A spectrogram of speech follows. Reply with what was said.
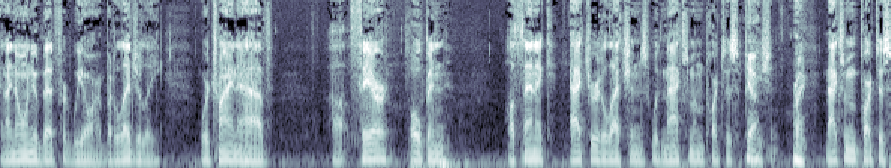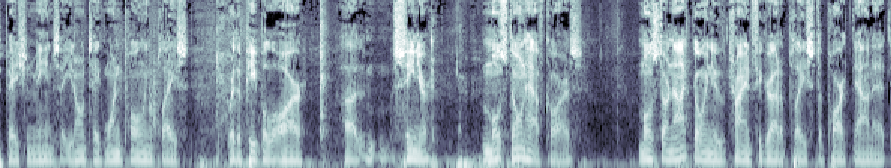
and I know in New Bedford we are, but allegedly, we're trying to have uh, fair, open, authentic, accurate elections with maximum participation. Right. Maximum participation means that you don't take one polling place where the people are uh, senior, most don't have cars, most are not going to try and figure out a place to park down at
